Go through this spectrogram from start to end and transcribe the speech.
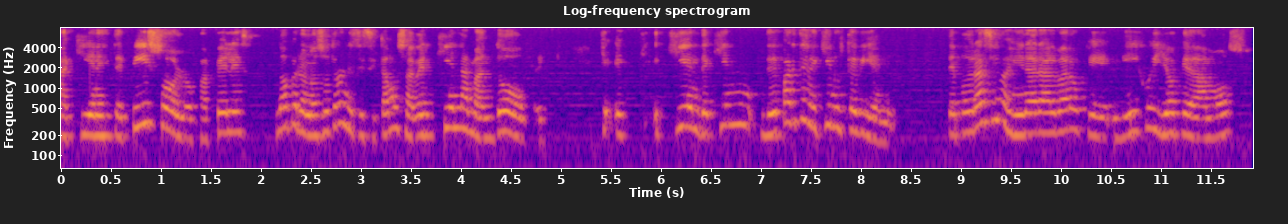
aquí en este piso los papeles. No, pero nosotros necesitamos saber quién la mandó, eh, eh, quién, de quién, de parte de quién usted viene. Te podrás imaginar, Álvaro, que mi hijo y yo quedamos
